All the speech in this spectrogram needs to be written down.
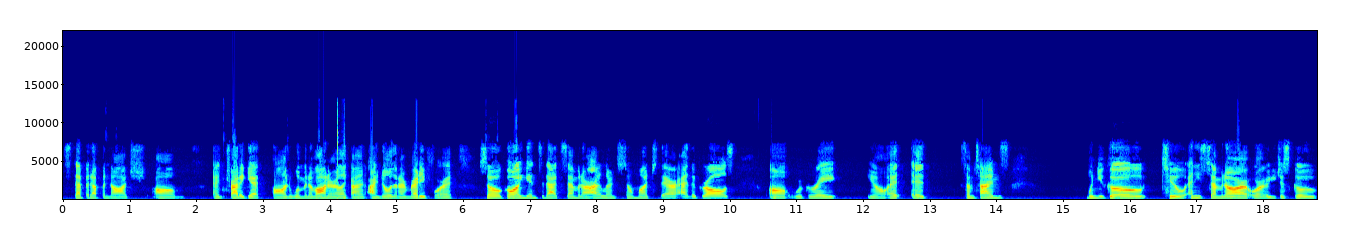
step it up a notch um, and try to get on Women of Honor. Like I, I know that I'm ready for it. So going into that seminar, I learned so much there, and the girls uh, were great. You know, it it sometimes when you go to any seminar or you just go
